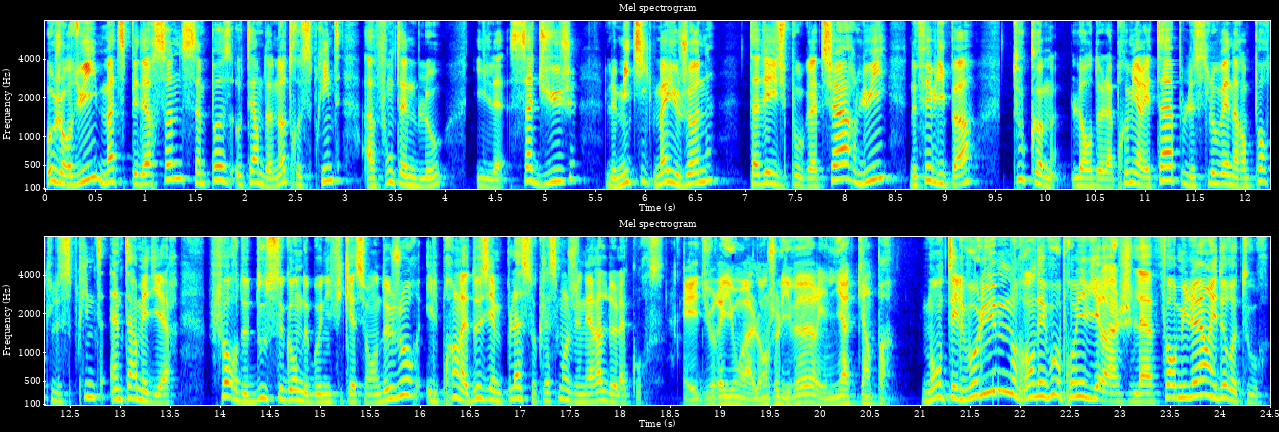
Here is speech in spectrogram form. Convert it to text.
Aujourd'hui, Mats Pedersen s'impose au terme d'un autre sprint à Fontainebleau. Il s'adjuge le mythique maillot jaune. Tadej Pogacar, lui, ne faiblit pas. Tout comme lors de la première étape, le Slovène remporte le sprint intermédiaire. Fort de 12 secondes de bonification en deux jours, il prend la deuxième place au classement général de la course. Et du rayon à l'enjoliveur, il n'y a qu'un pas. Montez le volume, rendez-vous au premier virage, la Formule 1 est de retour.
